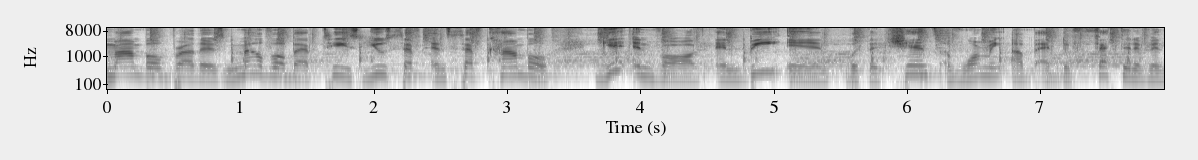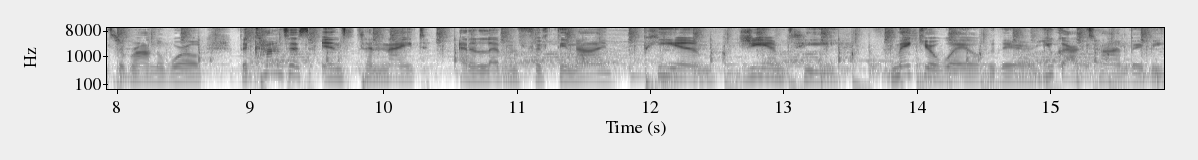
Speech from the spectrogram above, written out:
Mambo Brothers, Melvo Baptiste, Yousef, and Sef Kombo. Get involved and be in with a chance of warming up at defected events around the world. The contest ends tonight at 11:59 p.m. GMT. Make your way over there. You got time, baby.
